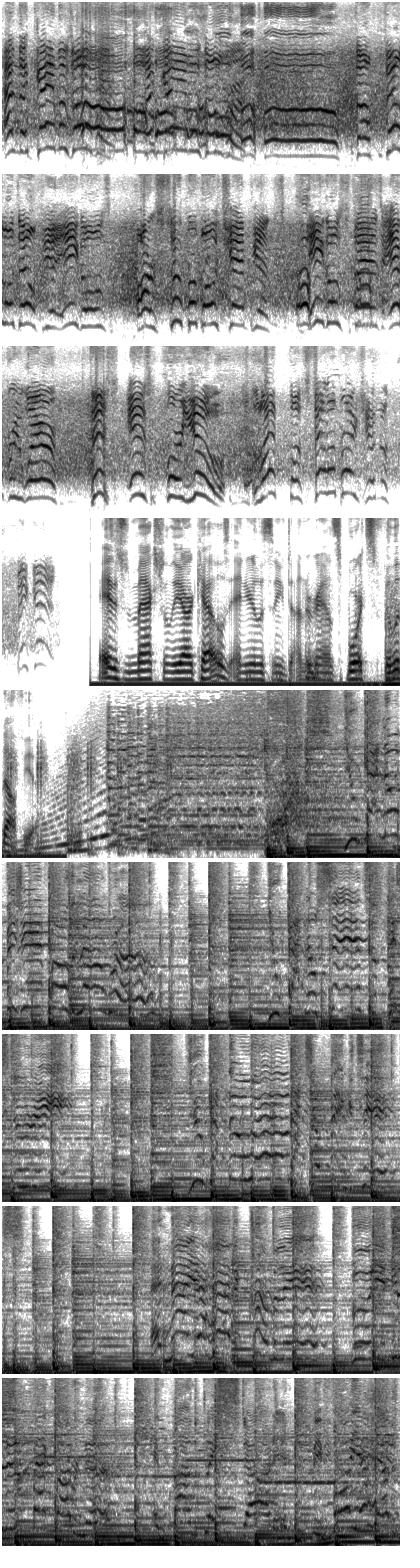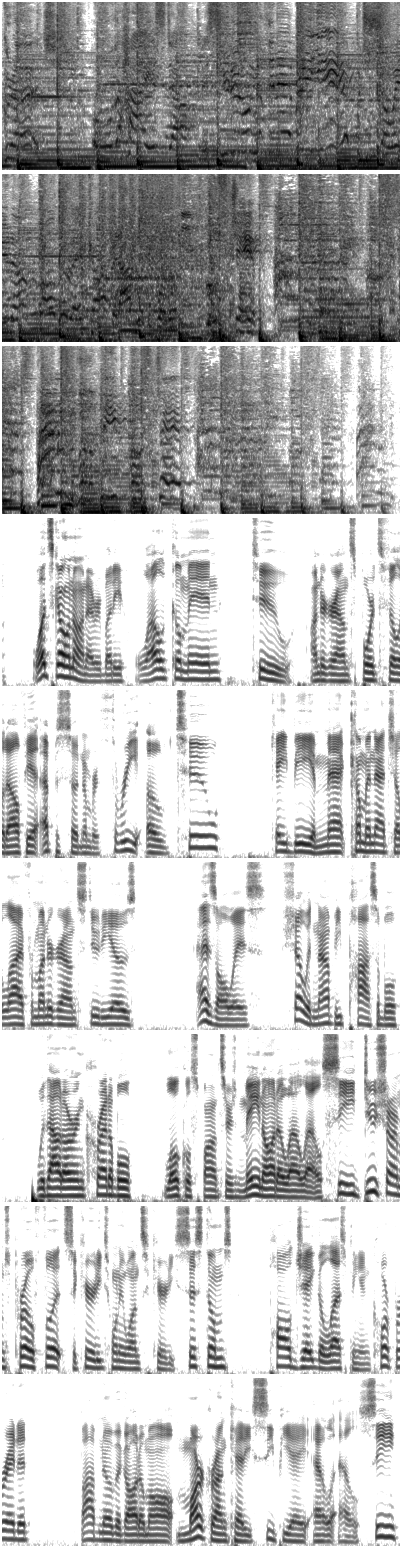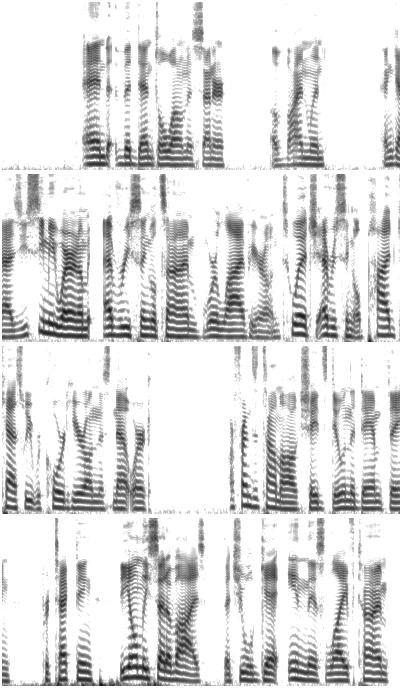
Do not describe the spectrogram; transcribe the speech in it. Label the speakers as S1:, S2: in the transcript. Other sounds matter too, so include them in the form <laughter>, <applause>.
S1: and the game is over. The game is over. The Philadelphia Eagles are Super Bowl champions. Eagles fans everywhere, this is for you. Let the celebration begin.
S2: Hey, this is Max from the Arkells, and you're listening to Underground Sports Philadelphia.
S3: What's going on, everybody? Welcome in to Underground Sports Philadelphia, episode number 302. KB and Matt coming at you live from Underground Studios. As always, show would not be possible without our incredible local sponsors, Main Auto LLC, Ducharme's Pro Foot, Security 21 Security Systems, Paul J. Gillespie Incorporated, Bob Novak Auto Mall, Mark Ronchetti CPA LLC, and the Dental Wellness Center of Vineland. And guys, you see me wearing them every single time we're live here on Twitch, every single podcast we record here on this network. Our friends at Tomahawk Shades doing the damn thing, protecting the only set of eyes that you will get in this lifetime.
